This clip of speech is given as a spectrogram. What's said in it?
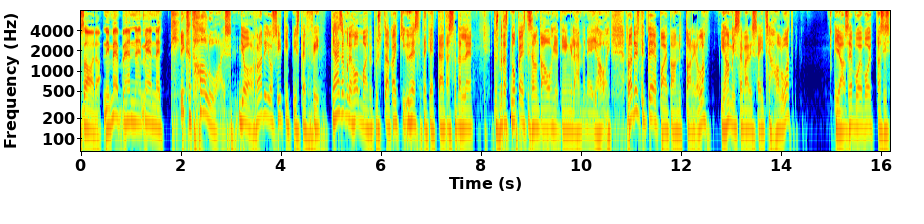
saada, niin me mene, mene nettiin. Miksi et haluais? Joo, radiocity.fi. Tehdään semmoinen homma, että me pystytään kaikki yhdessä tekemään tää tässä tälleen. että Jos mä tästä nopeasti sanon tää ohjeet, niin jengillähän menee ihan ohi. Radiosti T-paita on nyt tarjolla. Ihan missä värissä itse haluat. Ja se voi voittaa siis,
